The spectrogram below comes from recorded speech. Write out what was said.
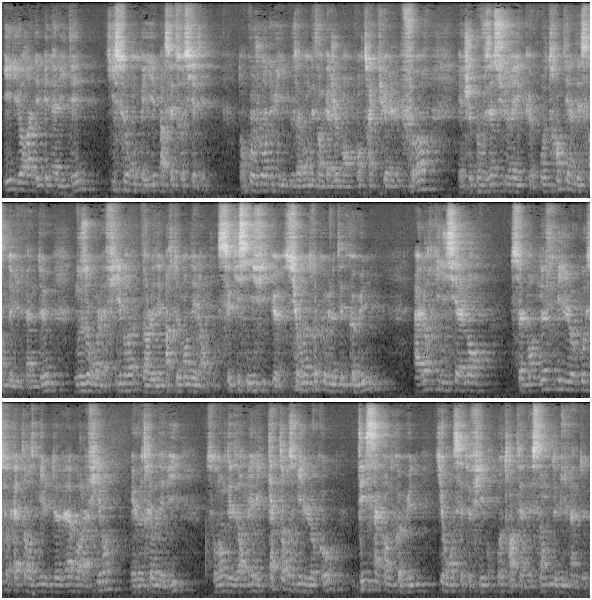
il y aura des pénalités qui seront payées par cette société. Donc aujourd'hui, nous avons des engagements contractuels forts et je peux vous assurer qu'au 31 décembre 2022, nous aurons la fibre dans le département des Landes. Ce qui signifie que sur notre communauté de communes, alors qu'initialement seulement 9000 locaux sur 14 000 devaient avoir la fibre et le très haut débit, sont donc désormais les 14 000 locaux des 50 communes qui auront cette fibre au 31 décembre 2022.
